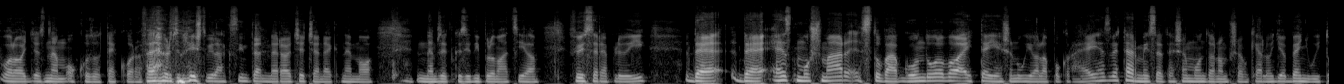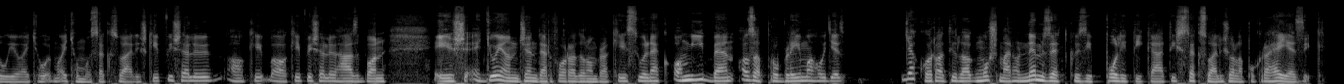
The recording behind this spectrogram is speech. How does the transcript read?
valahogy ez nem okozott ekkora felhördülést világszinten, mert a csecsenek nem a nemzetközi diplomácia főszereplői, de, de ezt most már, ezt tovább gondolva, egy teljesen új alapokra helyezve, természetesen mondanom sem kell, hogy a benyújtója egy, egy homoszexuális képviselő a, kép, a képviselőházban, és egy olyan genderforradalomra készülnek, amiben az a probléma, hogy ez gyakorlatilag most már a nemzetközi politikát is szexuális alapokra helyezik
